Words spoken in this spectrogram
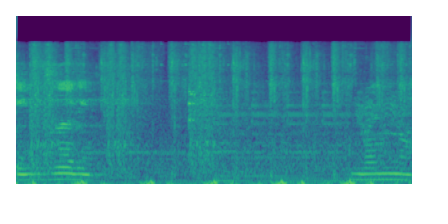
Сзади. Больно.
